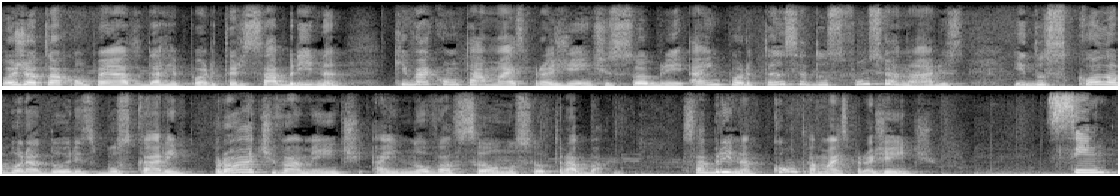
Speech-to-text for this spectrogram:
Hoje eu estou acompanhado da repórter Sabrina, que vai contar mais pra gente sobre a importância dos funcionários e dos colaboradores buscarem proativamente a inovação no seu trabalho. Sabrina, conta mais pra gente. Sim,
